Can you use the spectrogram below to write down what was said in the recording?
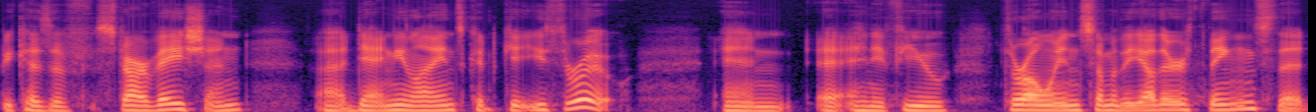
because of starvation, uh, dandelions could get you through. And and if you throw in some of the other things that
